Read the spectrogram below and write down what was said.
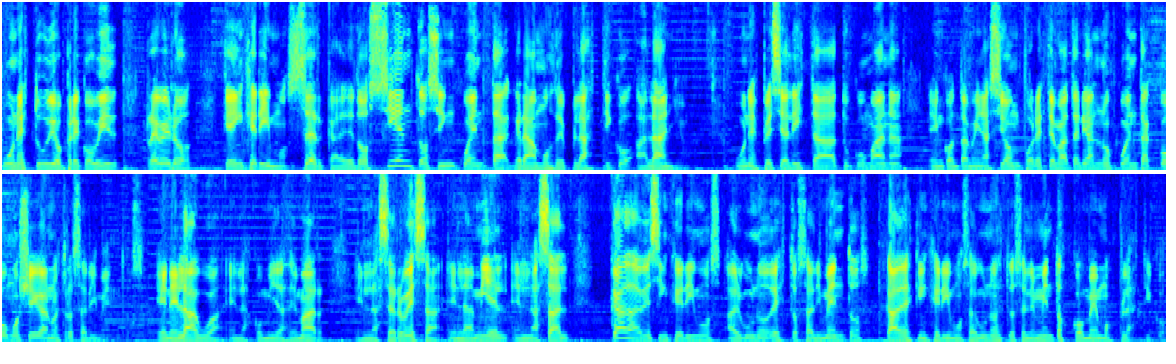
Un estudio pre-COVID reveló que ingerimos cerca de 250 gramos de plástico al año. Una especialista tucumana en contaminación por este material nos cuenta cómo llegan nuestros alimentos. En el agua, en las comidas de mar, en la cerveza, en la miel, en la sal, cada vez ingerimos alguno de estos alimentos, cada vez que ingerimos alguno de estos alimentos comemos plástico.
